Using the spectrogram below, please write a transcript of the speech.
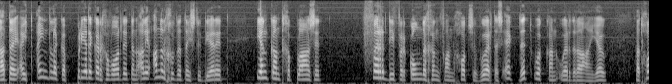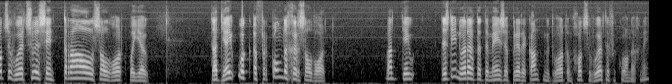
dat hy uiteindelik een prediker geword het en al die ander goed wat hy studeer het, een kant geplaas het vir die verkondiging van Godse woord, as ek dit ook kan oordra aan jou, dat Godse woord so centraal sal word by jou, dat jy ook een verkondiger sal word, want jy, dit is nie nodig dat die mens een predikant moet word om Godse woord te verkondig nie,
